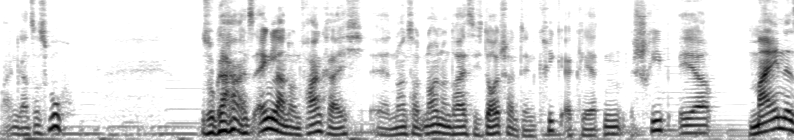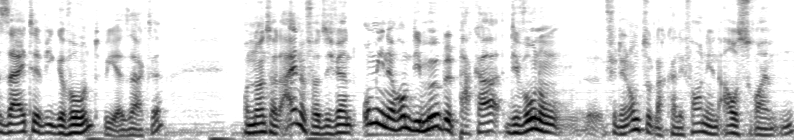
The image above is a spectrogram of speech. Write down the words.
ein ganzes Buch. Sogar als England und Frankreich 1939 äh, Deutschland den Krieg erklärten, schrieb er meine Seite wie gewohnt, wie er sagte. Und 1941, während um ihn herum die Möbelpacker die Wohnung äh, für den Umzug nach Kalifornien ausräumten,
